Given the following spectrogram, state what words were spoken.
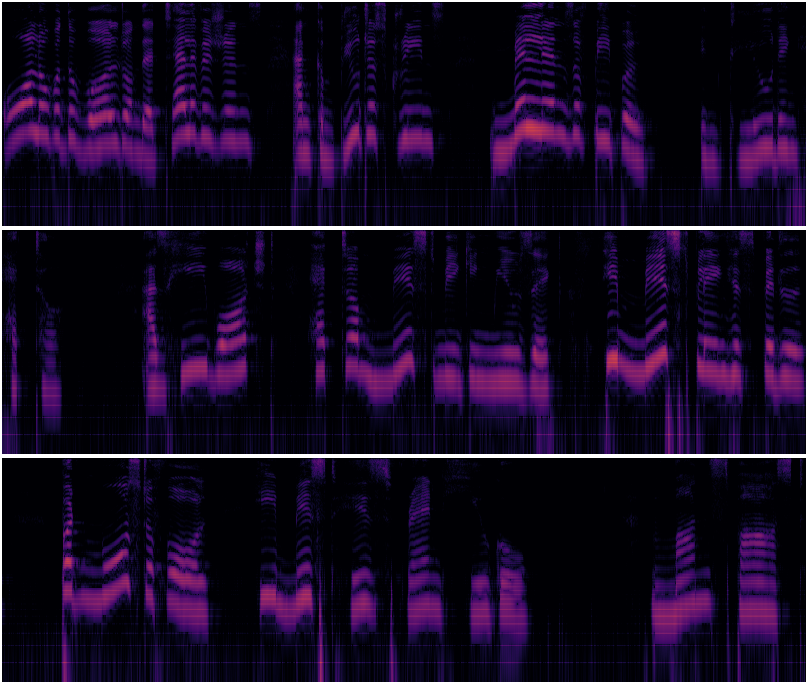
all over the world on their televisions and computer screens. Millions of people, including Hector. As he watched, Hector missed making music. He missed playing his fiddle. But most of all, he missed his friend Hugo. Months passed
